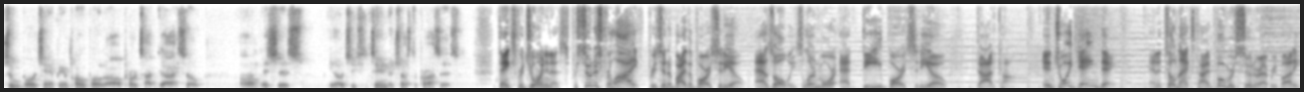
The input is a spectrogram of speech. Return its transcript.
Super Bowl champion, Pro Bowler, All Pro type guy. So um, it's just, you know, to continue to trust the process. Thanks for joining us for Sooners for Life, presented by the Varsity O. As always, learn more at thevarsityo.com. Enjoy game day. And until next time, Boomer Sooner, everybody.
